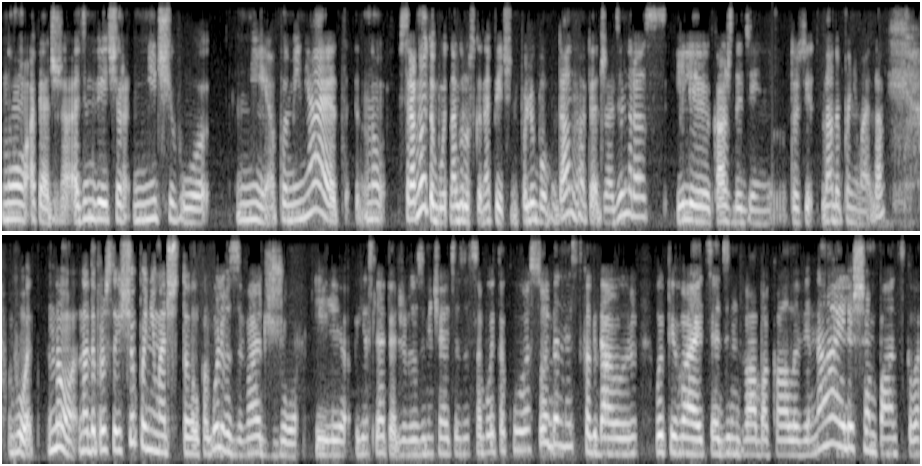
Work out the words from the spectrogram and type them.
Но, опять же, один вечер ничего не поменяет, ну, все равно это будет нагрузка на печень по-любому, да, но опять же один раз или каждый день, то есть надо понимать, да, вот. Но надо просто еще понимать, что алкоголь вызывает жор, и если опять же вы замечаете за собой такую особенность, когда вы выпиваете один-два бокала вина или шампанского,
